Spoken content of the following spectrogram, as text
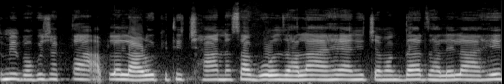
तुम्ही बघू शकता आपला लाडू किती छान असा गोल झाला आहे आणि चमकदार झालेला आहे.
